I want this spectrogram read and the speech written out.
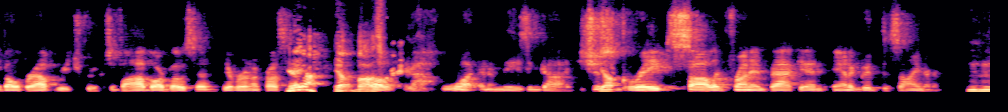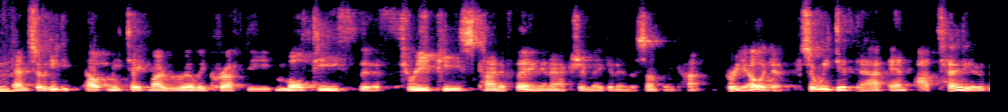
developer outreach groups, Va Barbosa. You ever run across him? yeah, yeah. Boz. Oh, God, what an amazing guy. He's just Yep. great, solid front end, back end, and a good designer. Mhm. And so he helped me take my really crafty multi three piece kind of thing and actually make it into something kind pretty elegant. So we did that. And I'll tell you,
